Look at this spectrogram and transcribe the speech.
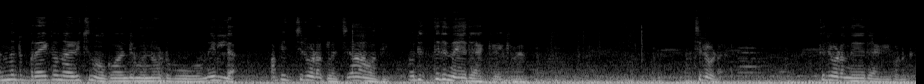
എന്നിട്ട് ബ്രേക്ക് ഒന്ന് അഴിച്ചു നോക്കും വണ്ടി മുന്നോട്ട് പോകുമെന്ന് ഇല്ല. അപ്പൊ ഇച്ചിരി കൂടെ ക്ലച്ച് ആ മതി. ഒരു ഇത്തിരി നേരെ ആക്കി വെക്കണം ഇച്ചിരി കൂടെ. ഇത്തിരി കൂടെ നേരെ ആക്കി കൊടുക്ക്.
